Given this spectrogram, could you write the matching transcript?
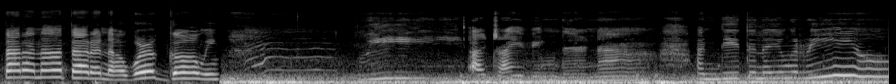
Tara na, tara na, we're going. We are driving. Andito na yung Rio.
